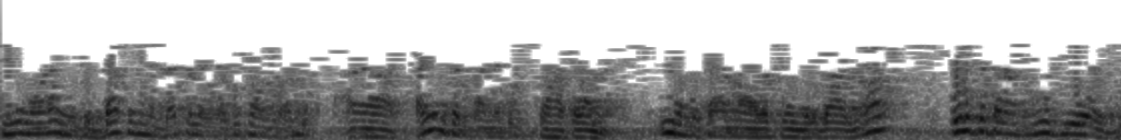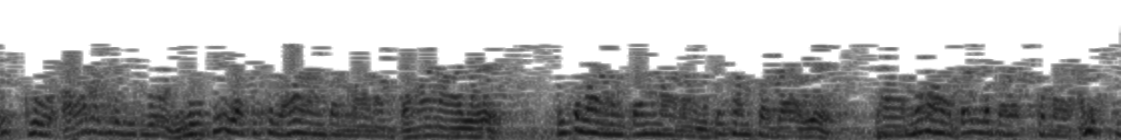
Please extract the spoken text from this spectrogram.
තියෙනවා නම් ඒක දකින්න දැකලා අදුපාඩු අයින් කරගන්න උත්සාහ කරන්න. ඊළඟ සාමාවතෙන් ගන්නවා පුරුෂතරන් නිදිය දුක්ඛ ආරම්භ විදෝ විනෝතේ යකසලානං ධම්මානං පහනාය උසමානං ධම්මානං උපසම්පදාය ධම්මා දල්ලපරක්කම අනිත්‍ය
